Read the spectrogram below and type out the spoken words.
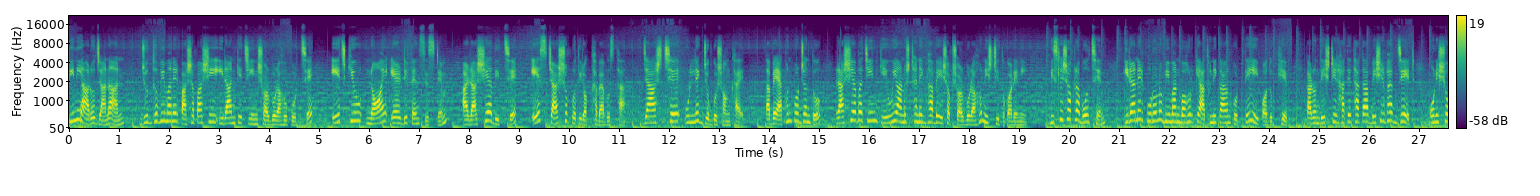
তিনি আরও জানান যুদ্ধবিমানের পাশাপাশি ইরানকে চীন সরবরাহ করছে, এইচ কিউ নয় এয়ার ডিফেন্স সিস্টেম, আর রাশিয়া দিচ্ছে এস চারশো প্রতিরক্ষা ব্যবস্থা, যা আসছে উল্লেখযোগ্য সংখ্যায়। তবে এখন পর্যন্ত রাশিয়া বা চীন কেউই আনুষ্ঠানিকভাবে এসব সরবরাহ নিশ্চিত করেনি। বিশ্লেষকরা বলছেন, ইরানের পুরনো বিমান বহরকে আধুনিকায়ন করতেই এই পদক্ষেপ, কারণ দেশটির হাতে থাকা বেশিরভাগ জেট উনিশশো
